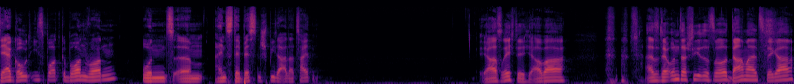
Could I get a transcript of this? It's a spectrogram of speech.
der Goat E-Sport geboren worden und ähm, eins der besten Spiele aller Zeiten. Ja, ist richtig, aber also der Unterschied ist so, damals, Digga,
